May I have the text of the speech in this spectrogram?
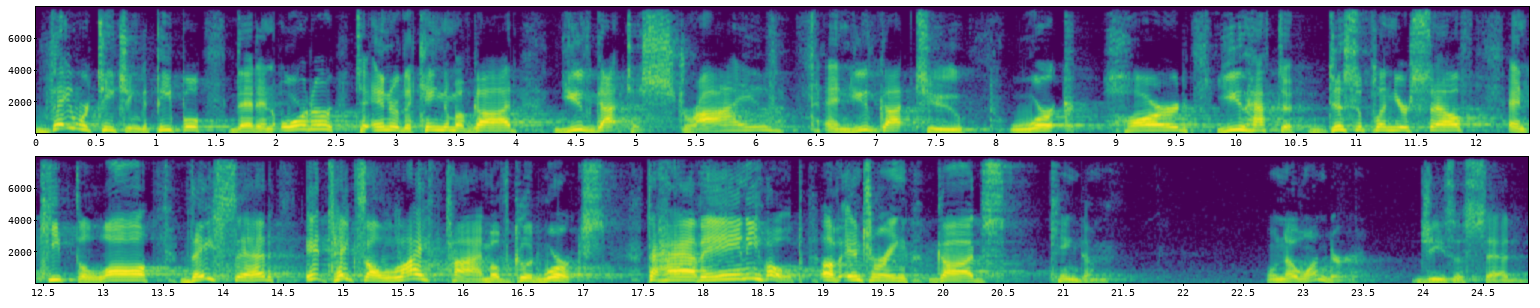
They were teaching the people that in order to enter the kingdom of God, you've got to strive and you've got to work hard. You have to discipline yourself and keep the law. They said it takes a lifetime of good works to have any hope of entering God's kingdom. Well, no wonder Jesus said,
